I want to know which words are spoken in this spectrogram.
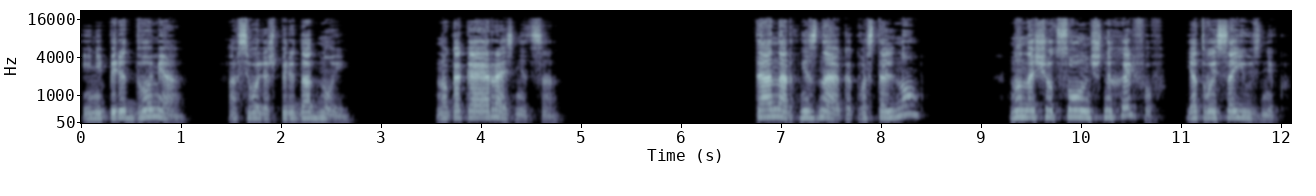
и не перед двумя, а всего лишь перед одной. Но какая разница? Теонард, не знаю, как в остальном, но насчет солнечных эльфов я твой союзник.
